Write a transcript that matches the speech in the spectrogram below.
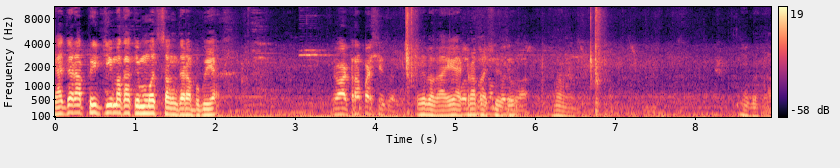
या जरा फ्रीजची माका किंमत सांग जरा बघूया. अठरा पाचशेच हे बघा हे अठरा पाचशे हां. हे बघा.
